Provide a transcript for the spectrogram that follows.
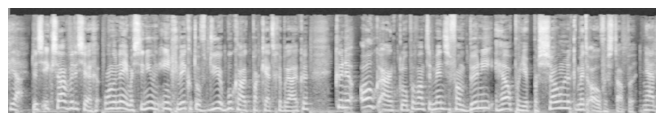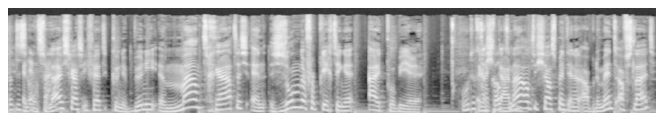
Ja. Dus ik zou willen zeggen, ondernemers die nu een ingewikkeld of duur boekhoudpakket gebruiken, kunnen ook aankloppen, want de mensen van Bunny helpen je persoonlijk met overstappen. ja, dat is en echt onze fijn. luisteraars, Yvette, kunnen Bunny een maand gratis en zonder verplichtingen uitproberen. En als je daarna doen. enthousiast bent en een abonnement afsluit,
